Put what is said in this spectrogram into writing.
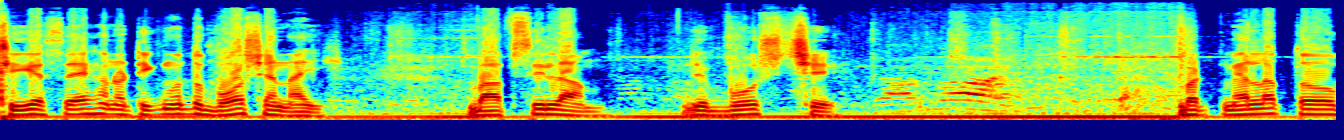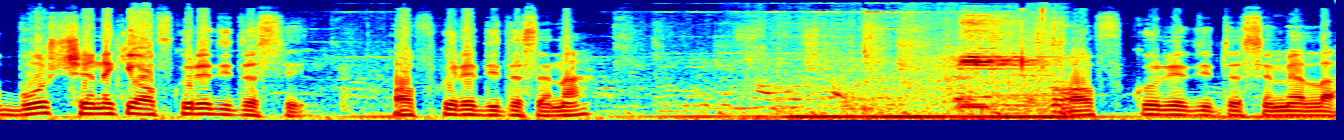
ঠিক আছে এখনও ঠিক মতো বসে নাই। ভাবছিলাম যে বসছে। বাট মেলা তো বসছে নাকি অফ করে দিতেছে? অফ করে দিতেছে না? অফ করে দিতেছে মেলা।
